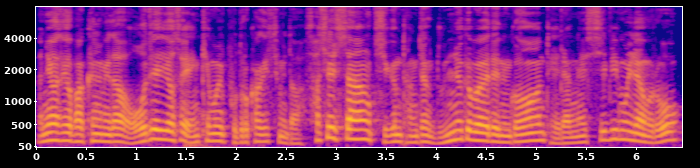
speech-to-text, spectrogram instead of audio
안녕하세요 박근입니다. 어제에 이어서 엔캠을 보도록 하겠습니다. 사실상 지금 당장 눈여겨봐야 되는 건 대량의 12 물량으로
